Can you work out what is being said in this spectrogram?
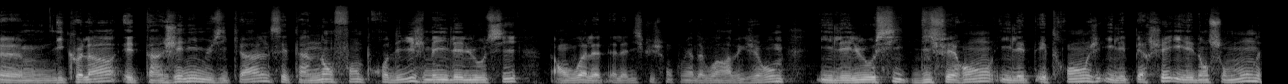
euh, Nicolas, est un génie musical, c'est un enfant prodige, mais il est lui aussi on voit la, discussion qu'on vient d'avoir avec Jérôme, il est lui aussi différent, il est étrange, il est perché, il est dans son monde,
